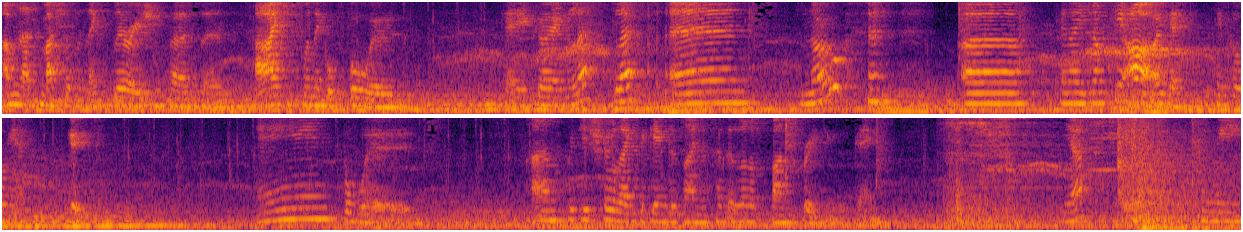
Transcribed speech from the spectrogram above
I'm not much of an exploration person. I just want to go forward. Okay, going left, left, and no. uh, can I jump here? Oh, okay, we can go here. Good. And forward. I'm pretty sure like the game designers had a lot of fun creating this game. Yeah? Can we...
